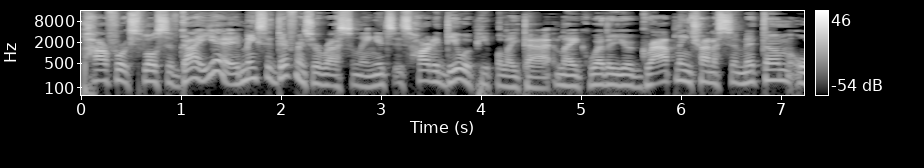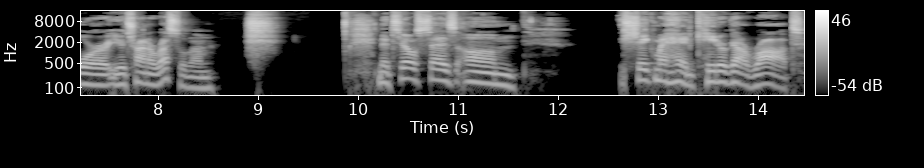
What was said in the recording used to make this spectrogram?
powerful, explosive guy, yeah, it makes a difference in wrestling. It's it's hard to deal with people like that. Like whether you're grappling, trying to submit them, or you're trying to wrestle them. Natil says, um, shake my head. Kattar got robbed.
